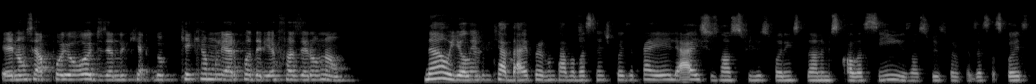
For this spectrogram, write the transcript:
ele não se apoiou dizendo que, do que, que a mulher poderia fazer ou não. Não, e eu lembro que a Dai perguntava bastante coisa para ele. Ah, se os nossos filhos forem estudar numa escola assim, os nossos filhos forem fazer essas coisas.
